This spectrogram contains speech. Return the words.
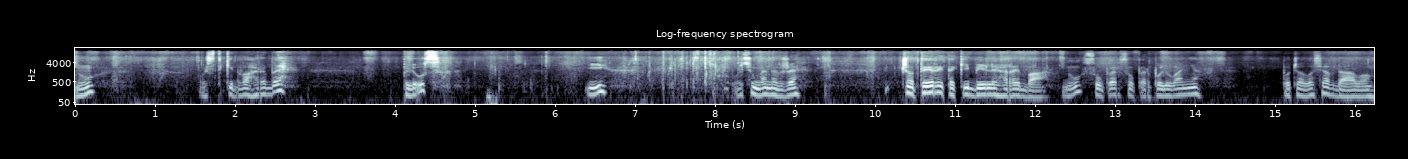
Ну, ось такі два гриби. Плюс. І ось у мене вже чотири такі білі гриба. Ну, супер, супер. Полювання почалося вдало.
